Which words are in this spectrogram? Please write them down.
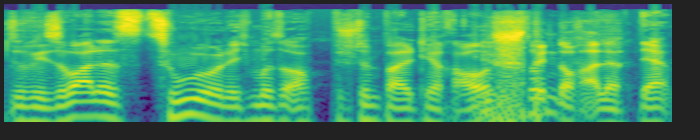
sowieso alles zu und ich muss auch bestimmt bald hier raus. Und so. doch alle. Der,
